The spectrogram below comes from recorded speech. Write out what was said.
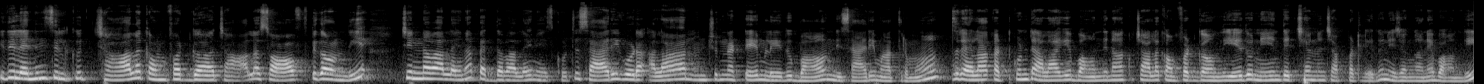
ఇది లెనిన్ సిల్క్ చాలా కంఫర్ట్గా చాలా సాఫ్ట్గా ఉంది. చిన్నవాళ్ళైనా పెద్దవాళ్ళైనా వేసుకోవచ్చు. శారీ కూడా అలా నుంచున్నట్టేం లేదు. బాగుంది శారీ మాత్రము. అసలు ఎలా కట్టుకుంటే అలాగే బాగుంది. నాకు చాలా కంఫర్ట్గా ఉంది. ఏదో నేను తెచ్చానని చెప్పట్లేదు. నిజంగానే బాగుంది.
